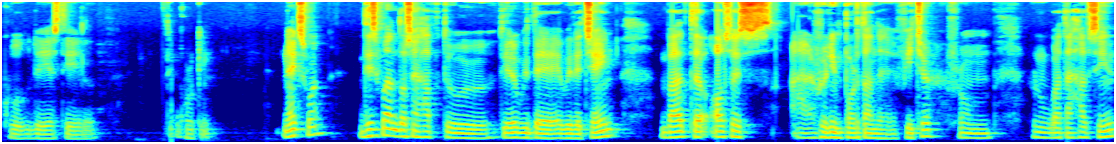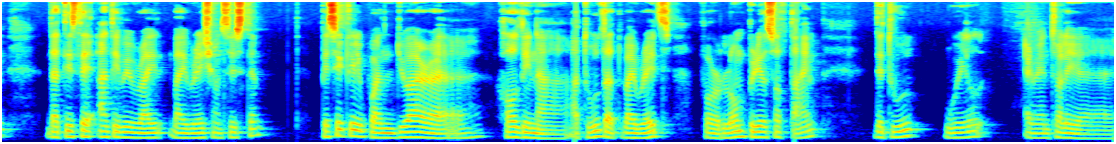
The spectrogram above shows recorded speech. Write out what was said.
could be still working. Next one. This one doesn't have to deal with the with the chain, but also is a really important uh, feature from, from what I have seen. That is the anti-vibration system. Basically, when you are uh, holding a, a tool that vibrates for long periods of time, the tool will eventually uh,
